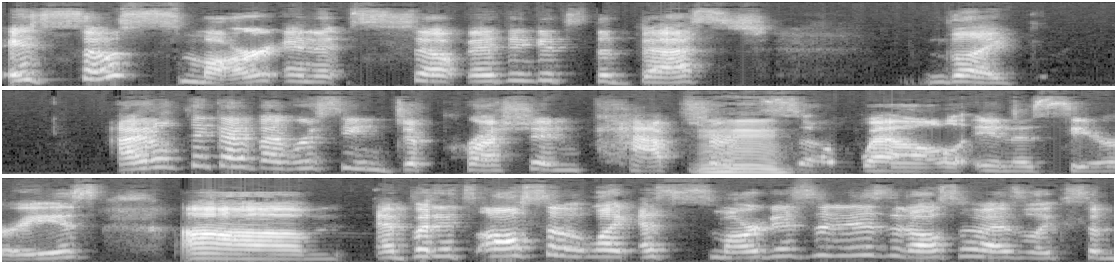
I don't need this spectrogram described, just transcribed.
It's so smart, and it's so. I think it's the best. Like, I don't think I've ever seen depression captured mm-hmm. so well in a series. Um, and but it's also like as smart as it is, it also has like some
